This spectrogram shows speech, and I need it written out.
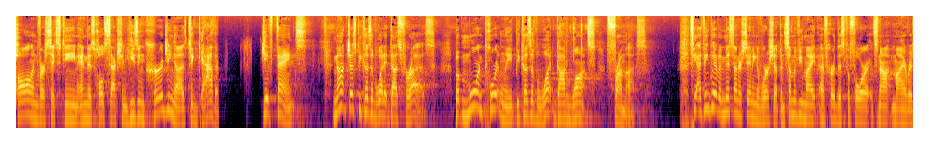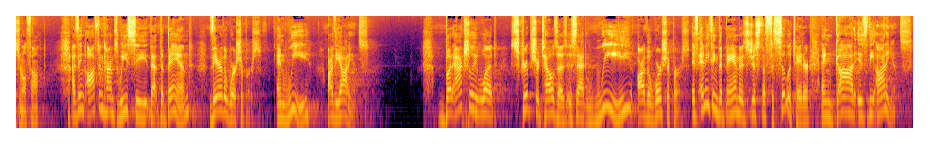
Paul in verse 16 and this whole section, he's encouraging us to gather, give thanks, not just because of what it does for us, but more importantly, because of what God wants from us. See, I think we have a misunderstanding of worship, and some of you might have heard this before. It's not my original thought. I think oftentimes we see that the band, they're the worshipers, and we are the audience. But actually, what Scripture tells us is that we are the worshipers. If anything, the band is just the facilitator, and God is the audience.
